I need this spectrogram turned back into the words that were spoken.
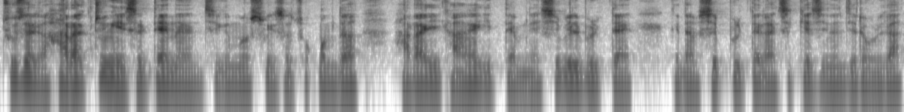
추세가 하락 중에 있을 때는 지금 모습에서 조금 더 하락이 강하기 때문에 11불 때 그다음 10불 때가 지켜지는지를 우리가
